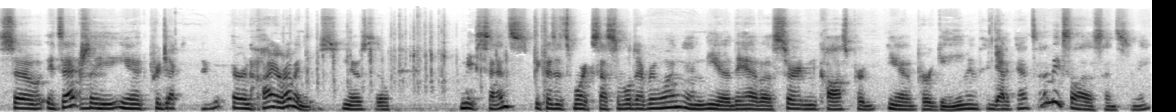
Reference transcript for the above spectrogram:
So it's actually, you know, projected to earn higher revenues, you know, so makes sense because it's more accessible to everyone and you know they have a certain cost per you know per game and things Yep. like that so that makes a lot of sense to me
